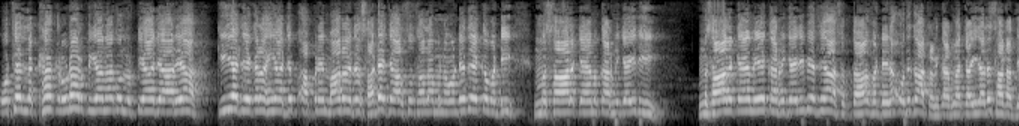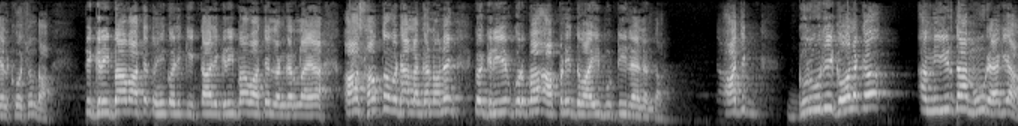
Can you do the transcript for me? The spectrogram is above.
ਉੱਥੇ ਲੱਖਾਂ ਕਰੋੜਾਂ ਰੁਪਈਆ ਨਾਲ ਕੋ ਲੁੱਟਿਆ ਜਾ ਰਿਹਾ। ਕੀ ਹੈ, ਜੇਕਰ ਅਸੀਂ ਅੱਜ ਆਪਣੇ ਮਹਾਰਾਜ ਦਾ 450 ਸਾਲਾ ਮਨਾਉਣ ਦੇ ਤੇ ਇੱਕ ਵੱਡੀ ਮਿਸਾਲ ਕਾਇਮ ਕਰਨੀ ਚਾਹੀਦੀ ਸੀ। ਮਿਸਾਲ ਕਾਇਮ ਇਹ ਕਰਨੀ ਚਾਹੀਦੀ ਵੀ ਇੱਥੇ ਹਸਪਤਾਲ ਵੱਡੇ ਦਾ ਉਦਘਾਟਨ ਕਰਨਾ ਚਾਹੀਦਾ ਤੇ ਸਾਡਾ ਦਿਲ ਖੁਸ਼ ਹੁੰਦਾ। ਵੀ ਗਰੀਬਾਂ ਵਾਸਤੇ ਤੁਸੀਂ ਕੁਝ ਕੀਤਾ, ਜੀ ਗਰੀਬਾਂ ਵਾਸਤੇ ਲੰਗਰ ਲਾਇਆ, ਆ ਸਭ ਤੋਂ ਵੱਡਾ ਲੰਗਰ ਲਾਉਣੇ ਕੋਈ ਗਰੀਬ ਗੁਰਬਾ ਆਪਣੀ ਦਵਾਈ ਬੂਟੀ ਲੈ ਲੈਂਦਾ। ਅੱਜ ਗੁਰੂ ਦੀ ਗੋਲਕ ਅਮੀਰ ਦਾ ਮੂੰਹ ਰਹਿ ਗਿਆ।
